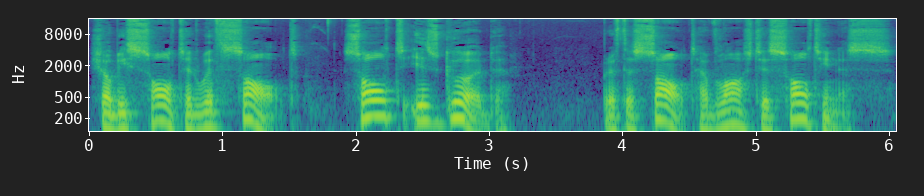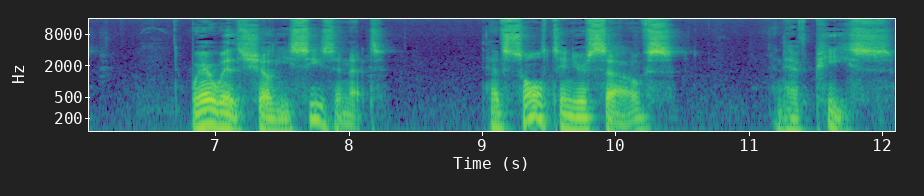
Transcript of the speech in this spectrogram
shall be salted with salt. Salt is good, but if the salt have lost his saltiness, wherewith shall ye season it? Have salt in yourselves, and have peace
